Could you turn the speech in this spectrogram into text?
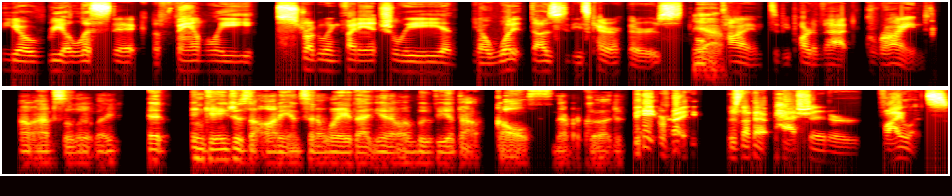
neo realistic, the family struggling financially and you know what it does to these characters Yeah. over time to be part of that grind. oh, absolutely. It engages the audience in a way that, you know, a movie about golf never could. right. There's not that passion or violence.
